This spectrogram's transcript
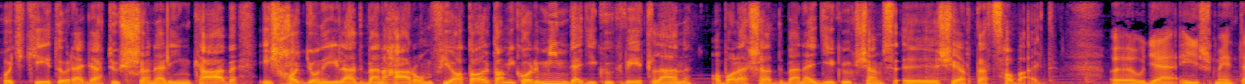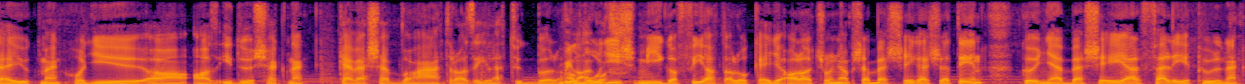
hogy két öreget üssön el inkább, és hagyjon életben három fiatalt, amikor mindegyikük vétlen, a balesetben egyikük sem ö, sértett szabályt? Ö, ugye ismételjük meg, hogy a, az időseknek kevesebb van hátra az életükből. Világos. Amúgy is, míg a fiatalok egy alacsonyabb sebesség esetén könnyebb eséllyel felépülnek.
